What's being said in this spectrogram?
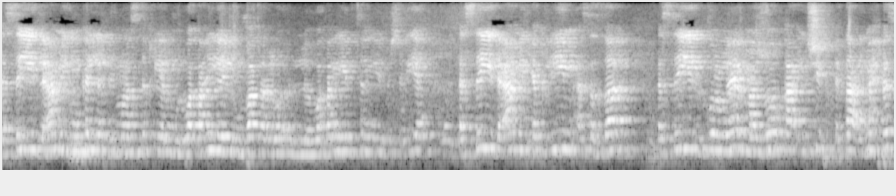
السيد العامل المكلف بالمنسقية الوطنية للمبادره الوطنية للتنميه البشرية، السيد عامل إقليم أسا الزاك، السيد الكولونيل ماجور قائد شبه قطاع المحبس،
